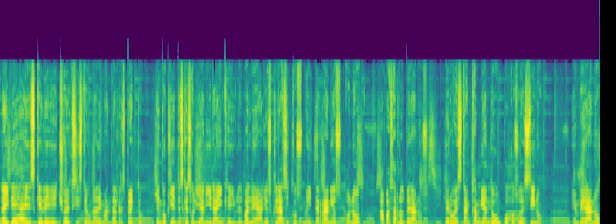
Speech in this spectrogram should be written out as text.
La idea es que de hecho existe una demanda al respecto. Tengo clientes que solían ir a increíbles balnearios clásicos, mediterráneos o no, a pasar los veranos, pero están cambiando un poco su destino. En verano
